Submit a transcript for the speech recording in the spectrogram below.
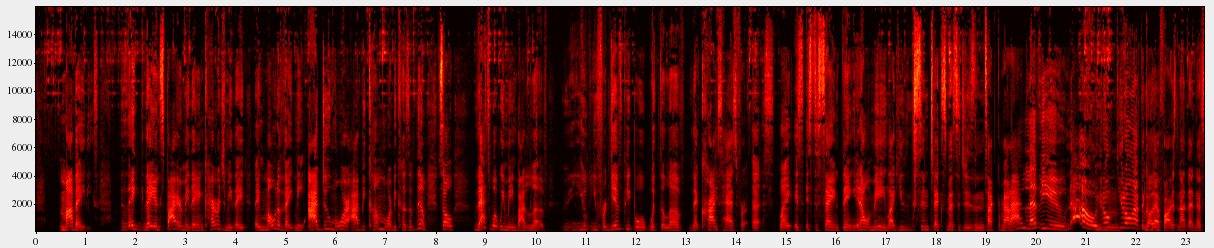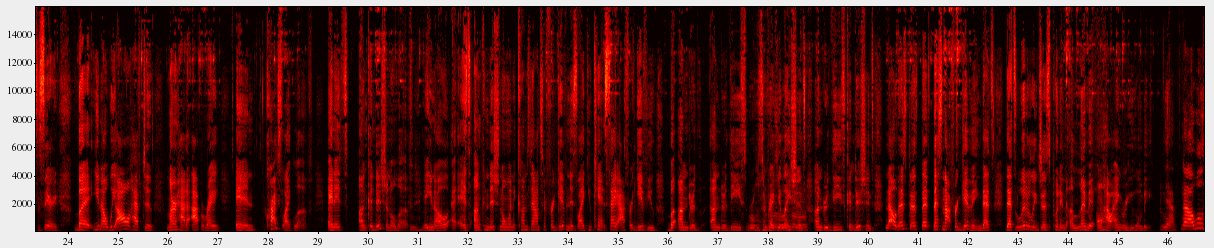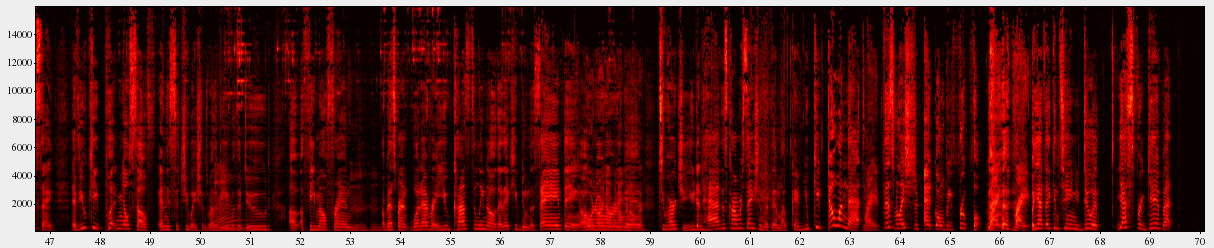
my babies. They they inspire me, they encourage me, they they motivate me. I do more, I become more because of them. So that's what we mean by love you you forgive people with the love that Christ has for us. Like it's it's the same thing. It don't mean like you send text messages and talk about I love you. No, you don't mm-hmm. you don't have to go that far. It's not that necessary. But you know, we all have to learn how to operate in Christ like love. And it's unconditional love. Mm-hmm. You know, it's unconditional when it comes down to forgiveness. Like you can't say I forgive you, but under under these rules and regulations, mm-hmm. under these conditions. No, that's that's that, that's not forgiving. That's that's literally just putting a limit on how angry you're gonna be. Yeah. Now I will say, if you keep putting yourself in these situations, whether it be with a Mm-hmm. dude, a, a female friend, mm-hmm. a best friend, whatever, and you constantly know that they keep doing the same thing over, and over, and, over, and over again and over. To hurt you. You didn't have this conversation with them. Like, okay, if you keep doing that, Right. this relationship ain't gonna be fruitful. Right, right. but yet they continue to do it. Yes, forgive, but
